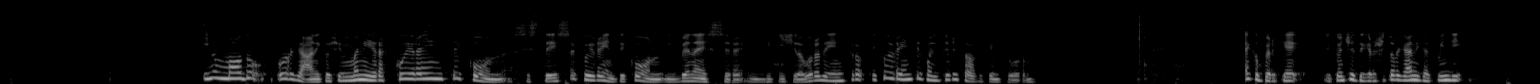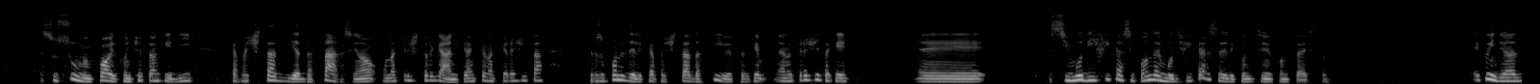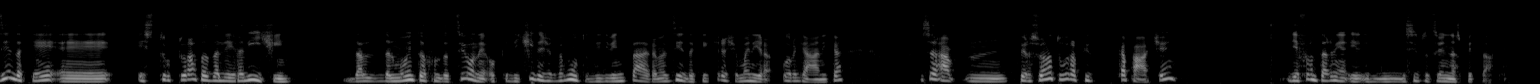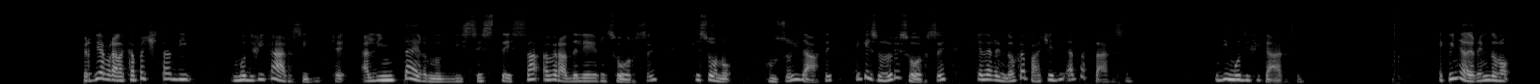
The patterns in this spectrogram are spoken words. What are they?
in un modo organico, cioè in maniera coerente con se stessa, coerente con il benessere di chi ci lavora dentro e coerente con il territorio che è intorno. Ecco perché il concetto di crescita organica quindi sussume un po' il concetto anche di capacità di adattarsi, no? Una crescita organica è anche una crescita presuppone delle capacità adattive, perché è una crescita che eh, si modifica a seconda del modificarsi delle condizioni del contesto. E quindi un'azienda che eh, è strutturata dalle radici, dal, dal, momento della fondazione o che decide a un certo punto di diventare un'azienda che cresce in maniera organica, sarà mh, per sua natura più capace di affrontare le situazioni inaspettate. Perché avrà la capacità di modificarsi, cioè all'interno di se stessa avrà delle risorse che sono consolidate e che sono risorse che la rendono capace di adattarsi e di modificarsi. E quindi la rendono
